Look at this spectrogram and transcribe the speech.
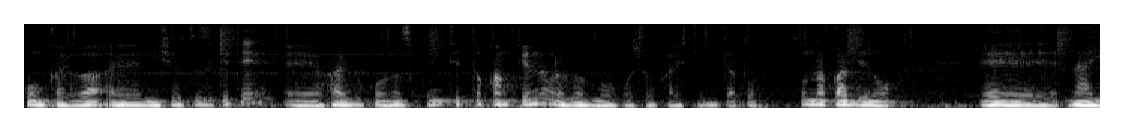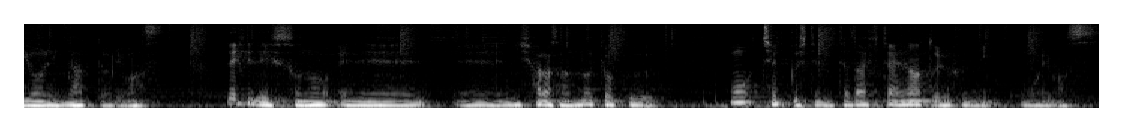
今回は2週続けて5 Corners Quintet 関係のアルバムをご紹介してみたと、そんな感じの内容になっております。ぜひぜひその、えー、西原さんの曲もチェックしていただきたいなというふうに思います。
